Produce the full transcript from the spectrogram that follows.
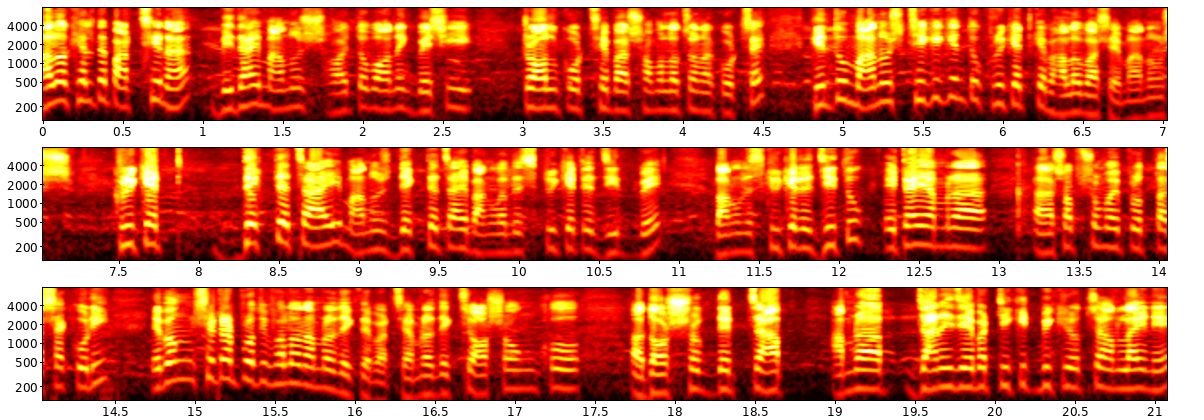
ভালো খেলতে পারছি না। বিধায় মানুষ হয়তো অনেক বেশি ট্রল করছে বা সমালোচনা করছে। কিন্তু মানুষ ঠিকই কিন্তু ক্রিকেটকে ভালোবাসে। মানুষ ক্রিকেট দেখতে চায়, মানুষ দেখতে চায় বাংলাদেশ ক্রিকেটে জিতবে, বাংলাদেশ ক্রিকেটে জিতুক। এটাই আমরা সবসময় প্রত্যাশা করি। এবং সেটার প্রতিফলন আমরা দেখতে পাচ্ছি আমরা দেখছি অসংখ্য দর্শকদের চাপ আমরা জানি যে এবার টিকিট বিক্রি হচ্ছে অনলাইনে।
